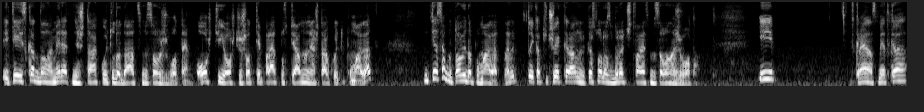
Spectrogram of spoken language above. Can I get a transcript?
и те искат да намерят неща, които да дават смисъл в живота им. Още и още, защото те правят постоянно неща, които помагат, но те са готови да помагат, нали? тъй като човек рано или късно разбира, че това е смисъла на живота. И в крайна сметка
